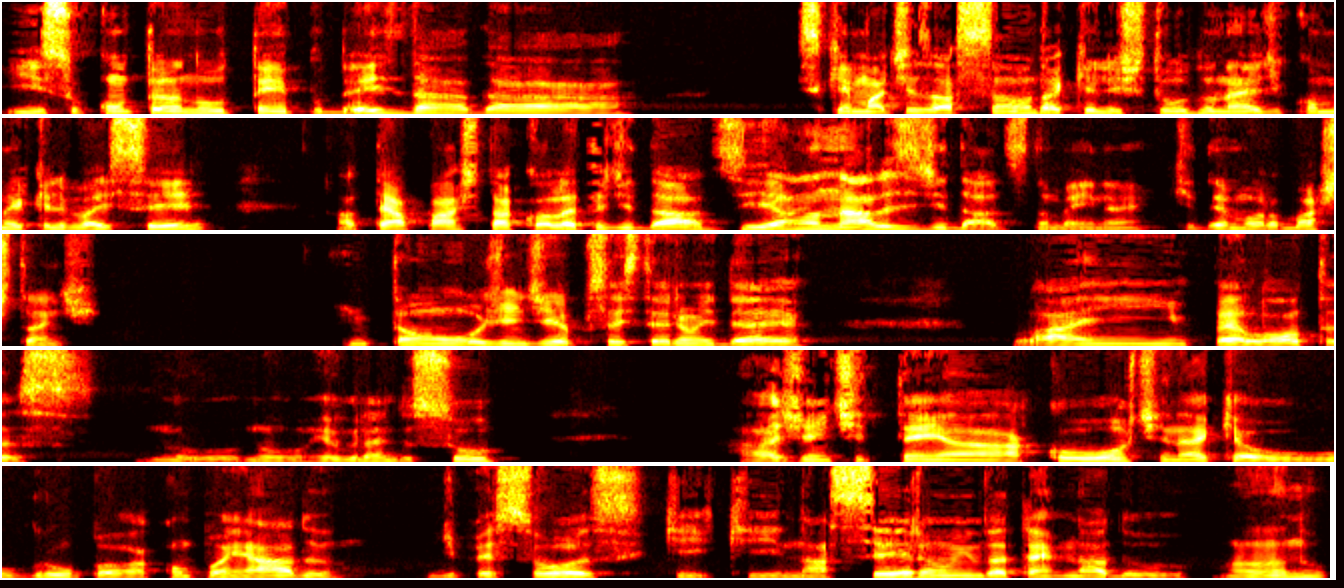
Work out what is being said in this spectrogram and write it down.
E isso contando o tempo desde a da, esquematização daquele estudo, né, de como é que ele vai ser, até a parte da coleta de dados e a análise de dados também, né, que demora bastante. Então, hoje em dia, para vocês terem uma ideia, lá em Pelotas, no, no, Rio Grande do Sul, a gente tem a coorte, né, que é o, o grupo acompanhado de pessoas que, que nasceram em um determinado ano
